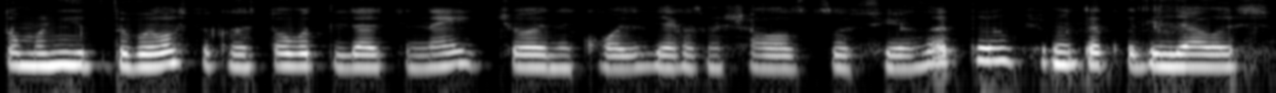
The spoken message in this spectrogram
то мені довелося використовувати для тіней чорний колір. Я розмішала з фіолетовим, щоб воно так виділялось.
